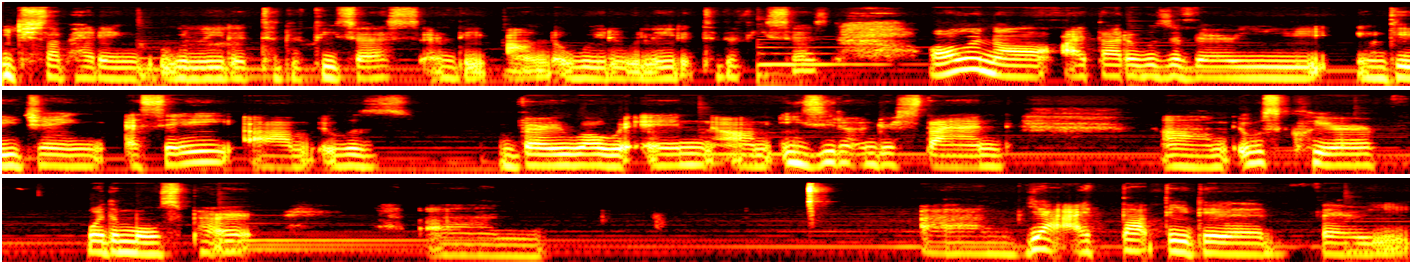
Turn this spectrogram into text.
each subheading related to the thesis and they found a way to relate it to the thesis. All in all, I thought it was a very engaging essay. Um, it was very well written, um, easy to understand. Um, it was clear for the most part. Um, um, yeah, I thought they did a very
